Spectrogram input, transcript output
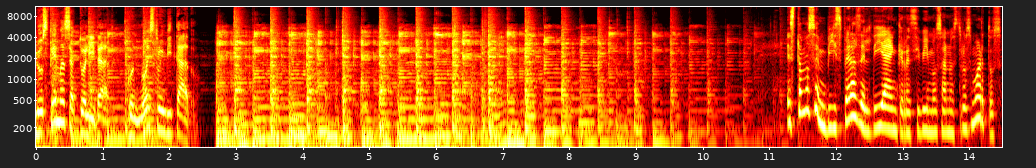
Los temas de actualidad con nuestro invitado. Estamos en vísperas del día en que recibimos a nuestros muertos,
